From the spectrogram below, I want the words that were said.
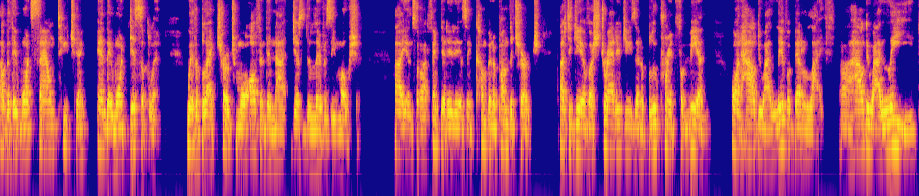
uh, but they want sound teaching and they want discipline, where the Black church more often than not just delivers emotion. Uh, and so I think that it is incumbent upon the church uh, to give us strategies and a blueprint for men on how do I live a better life? Uh, how do I lead?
